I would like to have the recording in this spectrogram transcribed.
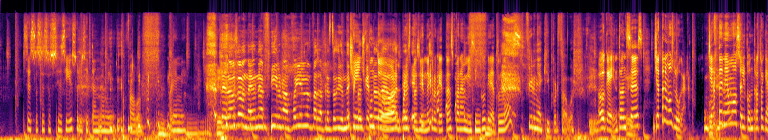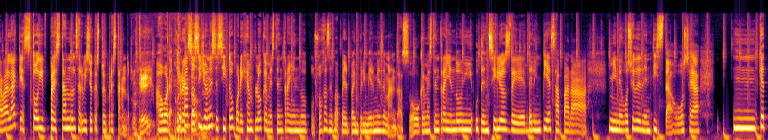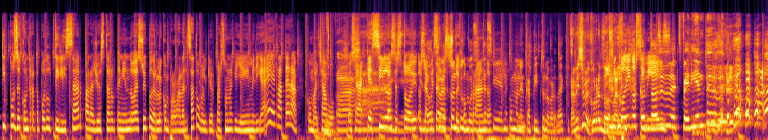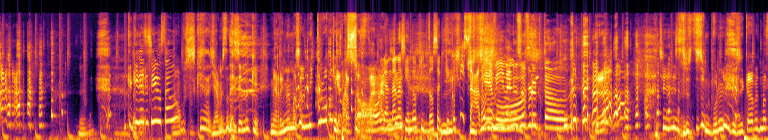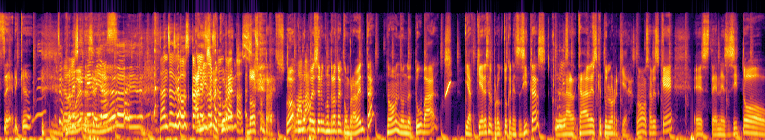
Eso, eso, se sigue solicitando, amigos, por favor. Páguenme. Ok. Les vamos a mandar una firma. Apóyennos para la prestación de croquetas de Vale. prestación de croquetas para mis cinco criaturas. Firme aquí, por favor. Ok, entonces ya tenemos lugar. Ya tenemos el contrato que avala que estoy prestando el servicio que estoy prestando. Ok. Ahora, ¿qué Correcto. pasa si yo necesito, por ejemplo, que me estén trayendo pues, hojas de papel para imprimir mis demandas o que me estén trayendo utensilios de, de limpieza para mi negocio de dentista? O sea, ¿qué tipos de contrato puedo utilizar para yo estar obteniendo eso y poderle comprobar al SAT o cualquier persona que llegue y me diga, ¡eh, ratera! Como al chavo. o sea, que sí los estoy, o sea, que sí los con estoy comprando. como en el capítulo, ¿verdad? Que- A mí se me ocurren dos, mi ¿vale? código con todos esos expedientes. ¿Qué querías decir, Gustavo? No, pues es que ya me están diciendo que me arrime más al micro. ¿Qué pasó? Le andan haciendo ojitos aquí cotizados. ¡Que viva el vos. usufructo! Che, esto, esto se me pone cada vez más cerca. Se No pone nervioso. Entonces, Gus, A ¿cuáles mí se me ocurren contratos? dos contratos. Uno va. puede ser un contrato de compraventa, ¿no? En donde tú vas y adquieres el producto que necesitas la- cada vez que tú lo requieras, ¿no? ¿Sabes qué? Este, necesito,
